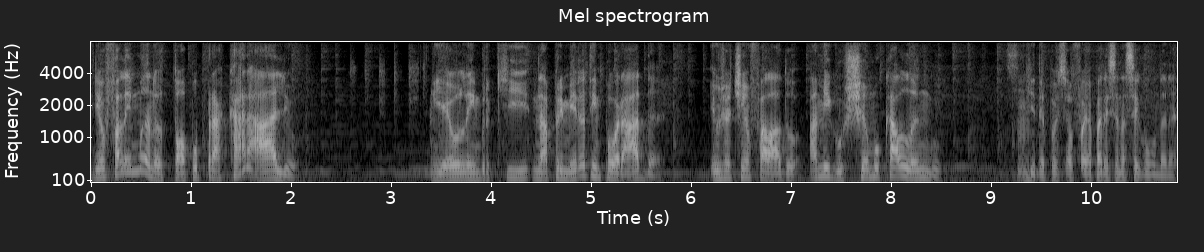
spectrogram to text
E eu falei, mano, eu topo pra caralho. E eu lembro que na primeira temporada eu já tinha falado, amigo, chama o Calango. Hum. Que depois só foi aparecer na segunda, né?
